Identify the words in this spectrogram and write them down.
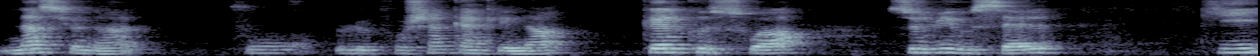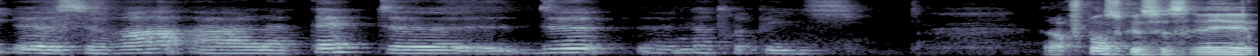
nationale pour le prochain quinquennat, quel que soit celui ou celle qui euh, sera à la tête euh, de euh, notre pays. Alors je pense que ce serait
